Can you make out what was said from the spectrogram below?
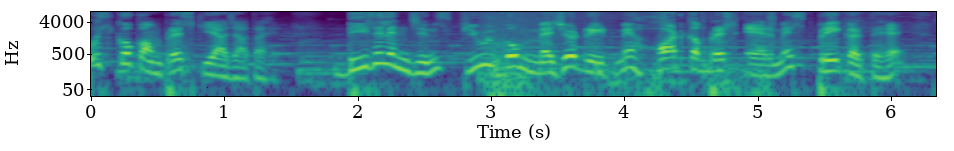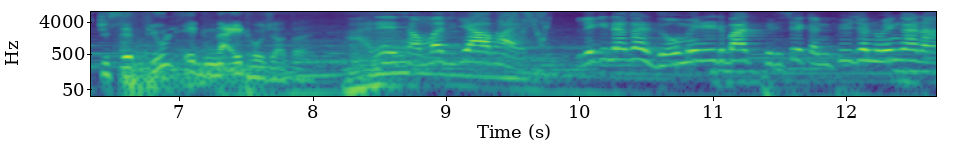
उसको कंप्रेस किया जाता है। डीजल इंजन फ्यूल को मेजर्ड रेट में हॉट कंप्रेस्ड एयर में स्प्रे करते हैं जिससे फ्यूल इग्नाइट हो जाता है। अरे समझ गया भाई। लेकिन अगर दो मिनट बाद फिर से कंफ्यूजन होएगा ना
